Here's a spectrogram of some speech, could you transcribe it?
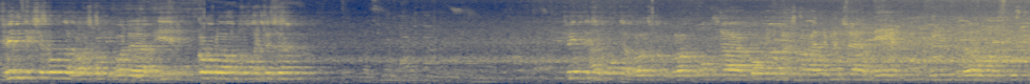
20 seconden voorsprong voor de vier koplopers ondertussen. 20 seconden voorsprong voor onze koplopers, maar uit de mensen 9, 10, 0, 16,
